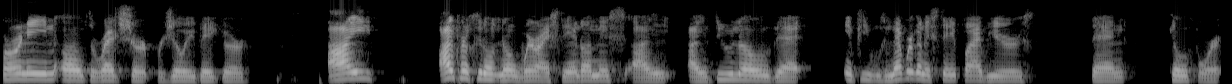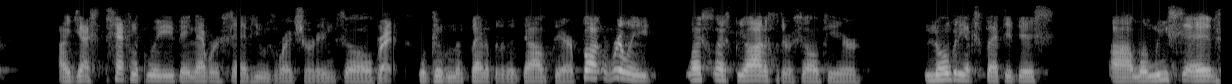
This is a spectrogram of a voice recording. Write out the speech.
Burning of the red shirt for Joey Baker. I I personally don't know where I stand on this. I I do know that if he was never going to stay five years, then go for it. I guess technically they never said he was redshirting, so right. we'll give him the benefit of the doubt there. But really, let's let's be honest with ourselves here. Nobody expected this. Uh, when we said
